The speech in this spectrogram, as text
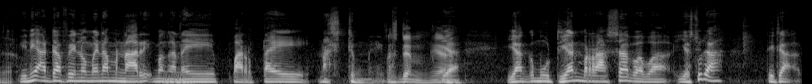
Ya. ini ada fenomena menarik mengenai Partai Nasdem ini. Nasdem ya. ya. Yang kemudian merasa bahwa ya sudah tidak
